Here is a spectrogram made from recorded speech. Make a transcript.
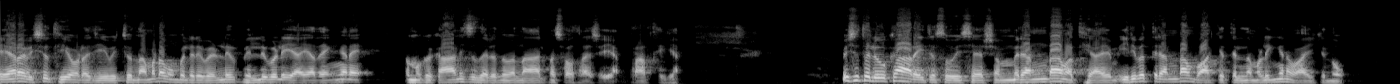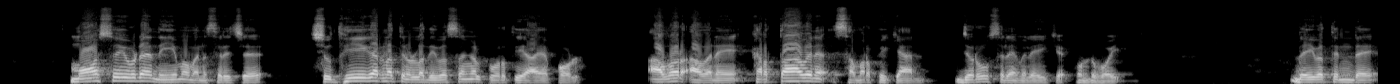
ഏറെ വിശുദ്ധിയോടെ ജീവിച്ചു. നമ്മുടെ മുമ്പിൽ ഒരു വെള്ളി വെല്ലുവിളിയായി അതെങ്ങനെ നമുക്ക് കാണിച്ചു തരുന്നു എന്ന് ആത്മശോധന ചെയ്യാം പ്രാർത്ഥിക്കാം. വിശുദ്ധ ലൂക്ക അറിയിച്ച സുവിശേഷം രണ്ടാം അധ്യായം ഇരുപത്തിരണ്ടാം വാക്യത്തിൽ നമ്മൾ ഇങ്ങനെ വായിക്കുന്നു. മോശയുടെ നിയമമനുസരിച്ച് ശുദ്ധീകരണത്തിനുള്ള ദിവസങ്ങൾ പൂർത്തിയായപ്പോൾ അവർ അവനെ കർത്താവിന് സമർപ്പിക്കാൻ ജെറൂസലേമിലേക്ക് കൊണ്ടുപോയി. ദൈവത്തിന്റെ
